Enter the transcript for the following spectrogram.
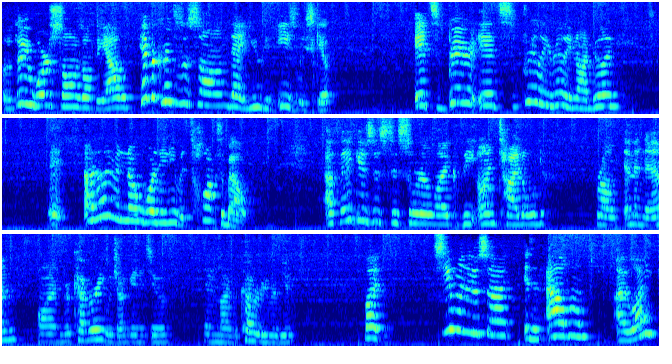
are the three worst songs off the album. Hypocrites is a song that you can easily skip. It's very, it's really, really not good. It, I don't even know what it even talks about. I think it's just this sort of like the Untitled from Eminem on Recovery, which I'll get into in my Recovery review. But See You on the Other Side is an album I like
